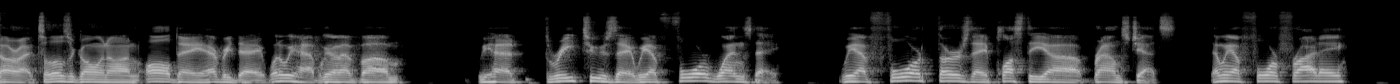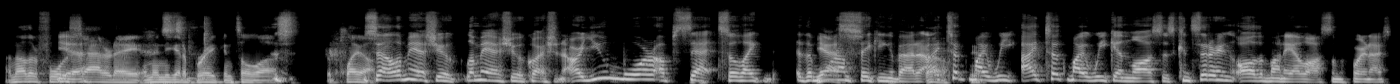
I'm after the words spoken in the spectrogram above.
All right, so those are going on all day, every day. What do we have? We have um, we had three Tuesday. We have four Wednesday. We have four Thursday plus the uh, Browns Jets. Then we have four Friday, another four Yeah. Saturday, and then you get a break until uh, the playoffs. So let me ask you. Let me ask you a question. Are you more upset? So like the more Yes. I'm thinking about it, I Oh, took my week. I took my weekend losses, considering all the money I lost on the 49ers.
